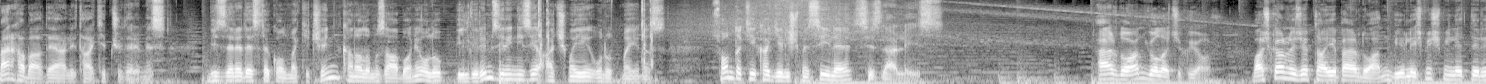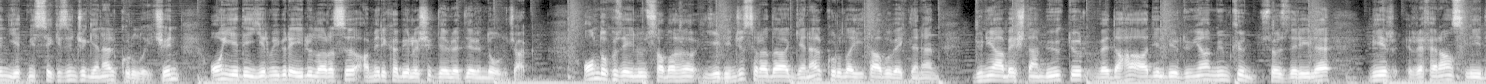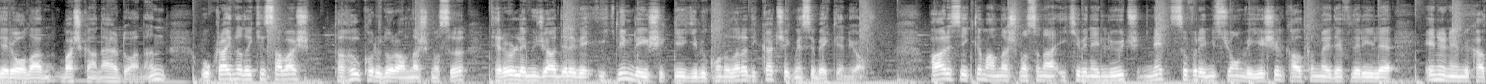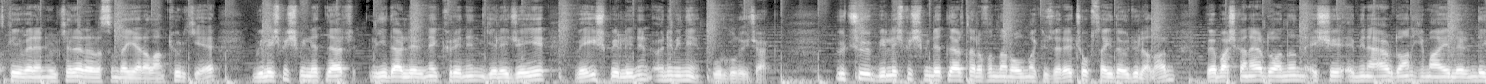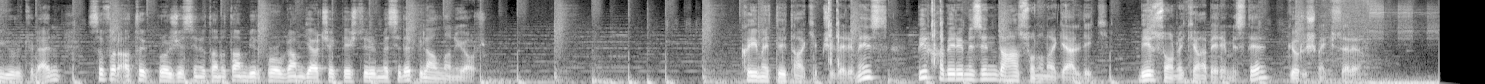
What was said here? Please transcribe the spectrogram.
Merhaba değerli takipçilerimiz. Bizlere destek olmak için kanalımıza abone olup bildirim zilinizi açmayı unutmayınız. Son dakika gelişmesiyle sizlerleyiz. Erdoğan yola çıkıyor. Başkan Recep Tayyip Erdoğan, Birleşmiş Milletler'in 78. Genel Kurulu için 17-21 Eylül arası Amerika Birleşik Devletleri'nde olacak. 19 Eylül sabahı 7. sırada genel kurula hitabı beklenen "Dünya 5'ten büyüktür ve daha adil bir dünya mümkün" sözleriyle bir referans lideri olan Başkan Erdoğan'ın Ukrayna'daki savaş, tahıl koridoru anlaşması, terörle mücadele ve iklim değişikliği gibi konulara dikkat çekmesi bekleniyor. Paris İklim Anlaşması'na 2053 net sıfır emisyon ve yeşil kalkınma hedefleriyle en önemli katkıyı veren ülkeler arasında yer alan Türkiye, Birleşmiş Milletler liderlerine kürenin geleceği ve işbirliğinin önemini vurgulayacak. Üçü Birleşmiş Milletler tarafından olmak üzere çok sayıda ödül alan ve Başkan Erdoğan'ın eşi Emine Erdoğan himayelerinde yürütülen Sıfır Atık projesini tanıtan bir program gerçekleştirilmesi de planlanıyor. Kıymetli takipçilerimiz, bir haberimizin daha sonuna geldik. Bir sonraki haberimizde görüşmek üzere.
